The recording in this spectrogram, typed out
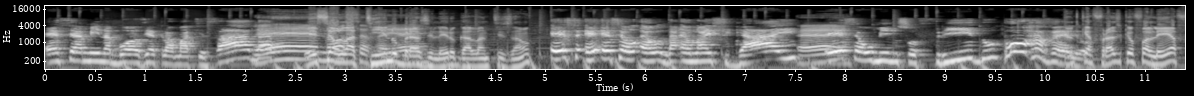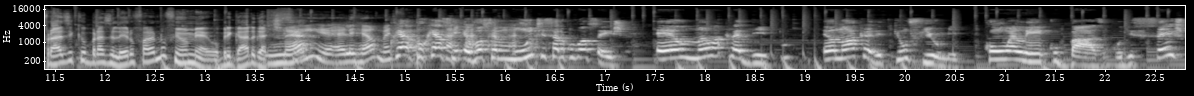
essa é a mina boazinha traumatizada, É, Esse é o nossa, latino velho, é. brasileiro galantizão. esse, esse é, o, é, o, é o nice guy, É. esse é o menino sofrido. Porra, velho! Tanto que a frase que eu falei é a frase que o brasileiro fala no filme. É, Obrigado, gatinho. Né? Sim, ele realmente. Porque, porque assim, eu vou ser muito sincero com vocês. Eu não acredito, eu não acredito que um filme com um elenco básico de seis,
